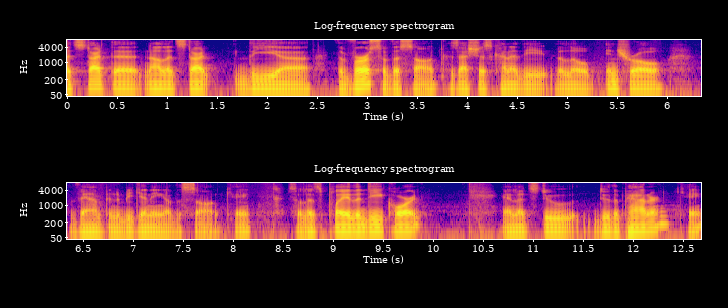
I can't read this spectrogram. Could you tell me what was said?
let's start the now let's start the uh, the verse of the song because that's just kind of the the little intro vamp in the beginning of the song. Okay, so let's play the D chord and let's do do the pattern. Okay.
